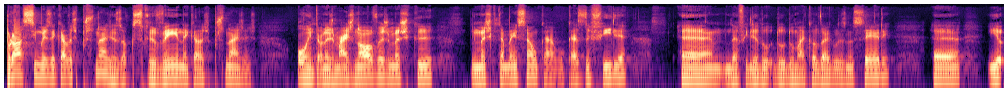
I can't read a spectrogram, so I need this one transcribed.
próximas daquelas personagens ou que se revêem naquelas personagens. Ou então nas mais novas, mas que, mas que também são. O caso da filha, uh, da filha do, do, do, Michael Douglas na série. Uh, eu,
